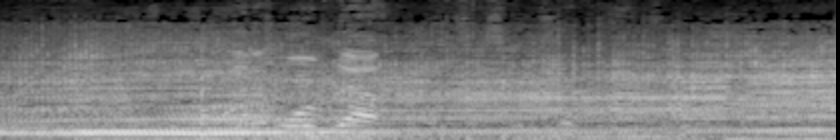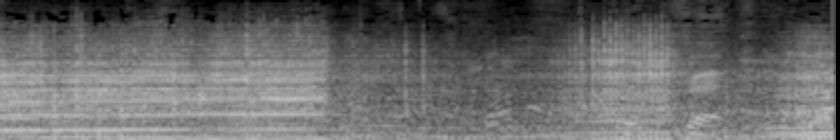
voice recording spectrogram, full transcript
Got it warmed up. Scratch. Here we go.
